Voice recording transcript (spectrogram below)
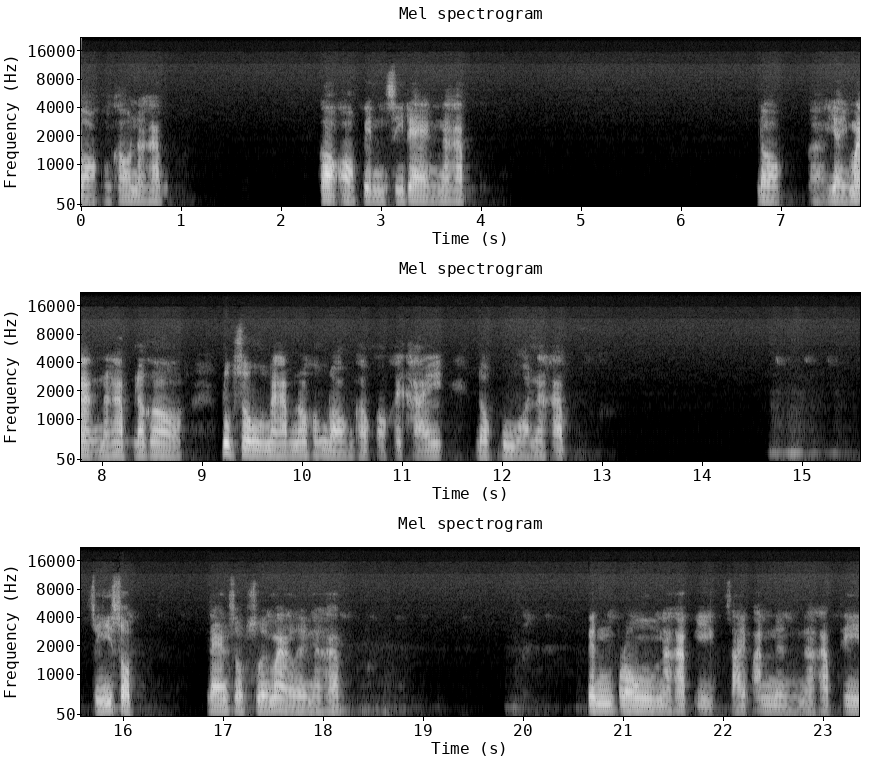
ดอกของเขานะครับ ก็ออกเป็นสีแดงนะครับ ดอกใหญ่มากนะครับ แล้วก็รูปทรงนะครับเนาะของดอกเขาก็คล้าย ๆ ดอกบัวนะครับ สีสดแดงสดสวยมากเลยนะครับ เป็นปรงนะครับอีกสายพันธุ์หนึ่งนะครับที่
